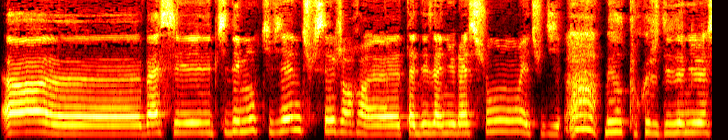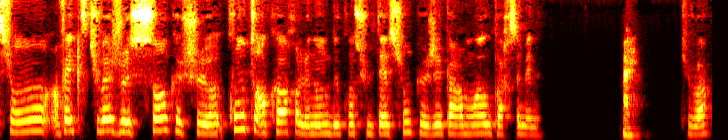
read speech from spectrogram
Ah, euh, bah c'est les petits démons qui viennent, tu sais, genre euh, t'as des annulations et tu dis oh, merde pourquoi j'ai des annulations? En fait, tu vois, je sens que je compte encore le nombre de consultations que j'ai par mois ou par semaine. Tu vois.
